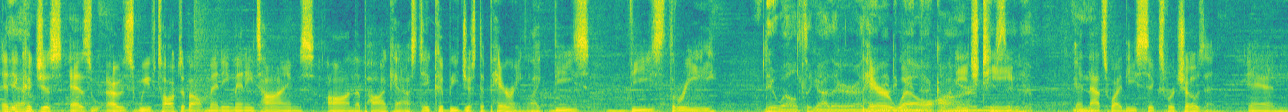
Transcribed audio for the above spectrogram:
And Yeah. it could just, as as we've talked about many many times on the podcast, it could be just a pairing. Like these these three Do well together. pair to well on each and team, and mm. that's why these six were chosen. And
